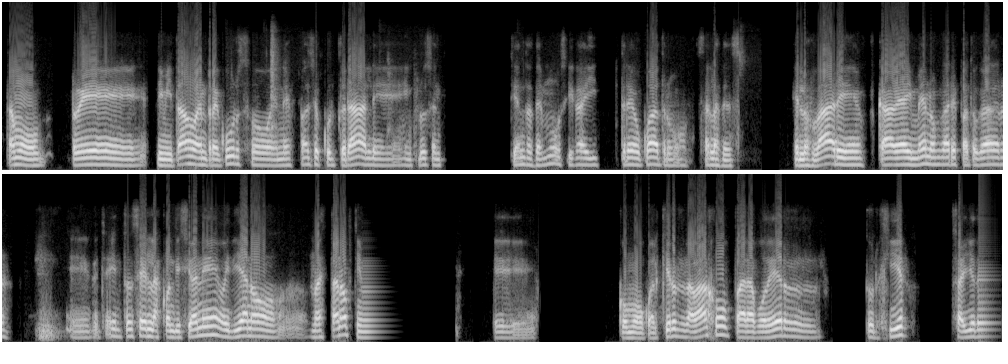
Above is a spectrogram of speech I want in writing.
Estamos re limitados en recursos, en espacios culturales, incluso en tiendas de música, hay tres o cuatro salas de. En los bares, cada vez hay menos bares para tocar. Eh, Entonces las condiciones hoy día no, no están óptimas. Eh, como cualquier otro trabajo, para poder surgir, o sea, yo tengo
